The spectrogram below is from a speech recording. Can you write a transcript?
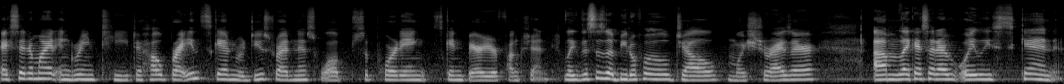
niacinamide, and green tea to help brighten skin, reduce redness while supporting skin barrier function. Like, this is a beautiful gel moisturizer. Um, like I said, I have oily skin.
